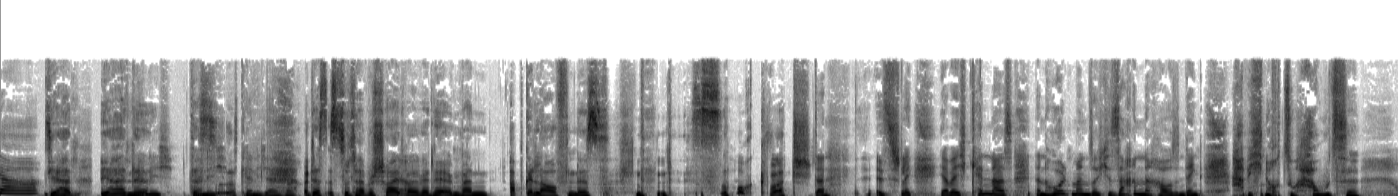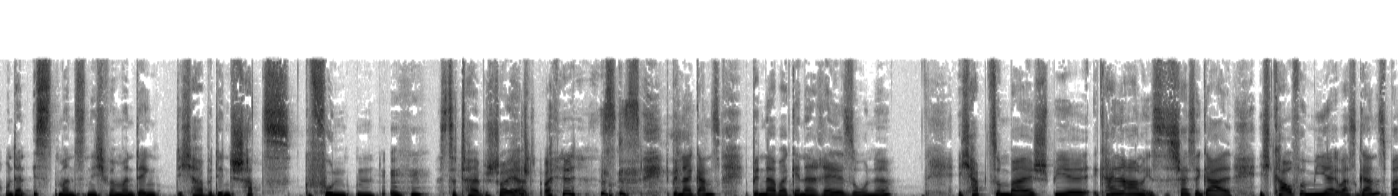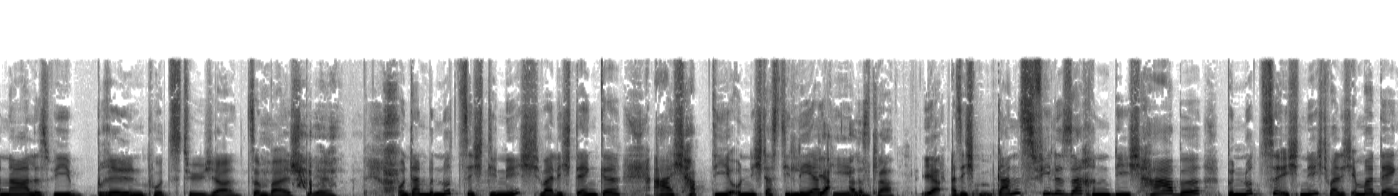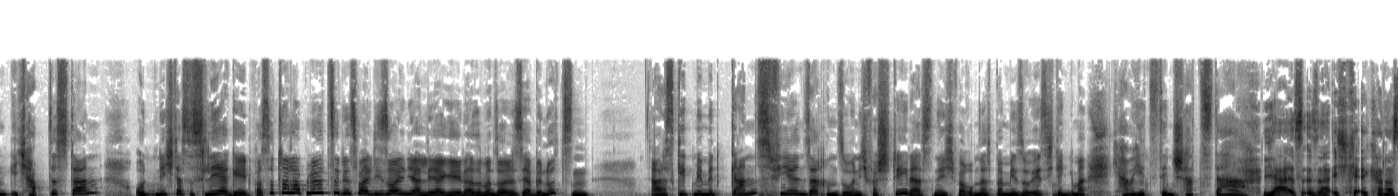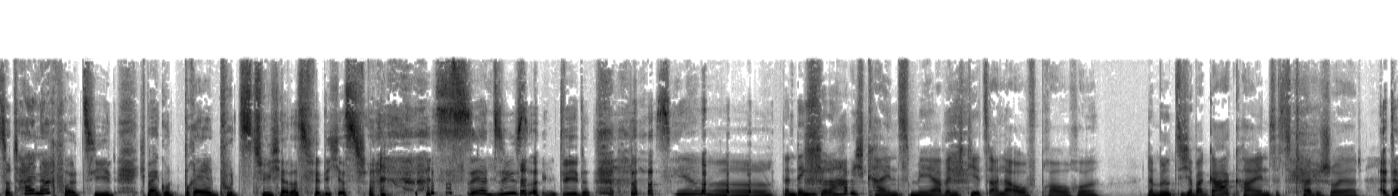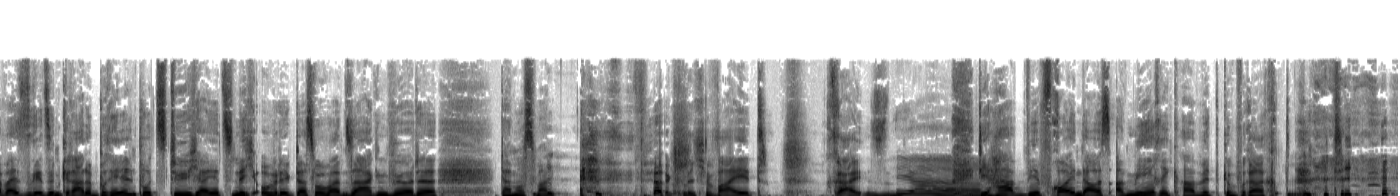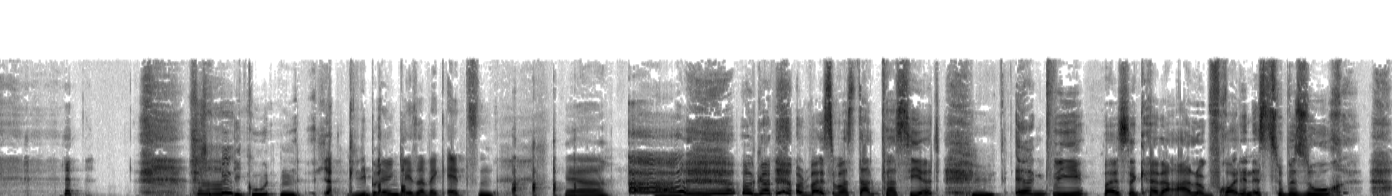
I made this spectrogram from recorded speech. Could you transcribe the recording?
Ja. Ja, ja, ne? Kenn ich, kenn ich, kenn ich einfach. Und das ist total bescheuert, Ja. weil wenn der irgendwann abgelaufen ist, dann ist es auch Quatsch. Dann ist schlecht. Ja, aber ich kenne das. Dann holt man solche Sachen nach Hause und denkt, habe ich noch zu Hause? Und dann isst man es nicht, wenn man denkt, ich habe den Schatz gefunden. Mhm. Das ist total bescheuert. Weil es ist- ich bin da ganz, ich bin da aber generell so, ne? Ich habe zum Beispiel, keine Ahnung, es ist scheißegal. Ich kaufe mir was ganz Banales wie Brillenputztücher zum Beispiel. Und dann benutze ich die nicht, weil ich denke, ah, ich habe die und nicht, dass die leer Ja, gehen. alles klar. Ja. Also ich ganz viele Sachen, die ich habe, benutze ich nicht, weil ich immer denke, ich habe das dann und nicht, dass es leer geht. Was totaler Blödsinn ist, weil die sollen ja leer gehen. Also man soll es ja benutzen. Aber das geht mir mit ganz vielen Sachen so und ich verstehe das nicht, warum das bei mir so ist. Ich denke immer, ich habe jetzt den Schatz da. Ja, es ist, ich, ich kann das total nachvollziehen. Ich meine, gut, Brillenputztücher, das finde ich ist schon, das ist sehr süß irgendwie. Das, Ja. Dann denke ich, oder habe ich keins mehr, wenn ich die jetzt alle aufbrauche. Dann benutze ich aber gar keins. Das ist total bescheuert. dabei sind gerade Brillenputztücher jetzt nicht unbedingt das, wo man sagen würde, da muss man wirklich weit reisen. Ja. Die haben mir Freunde aus Amerika mitgebracht. Ah, die Guten. Ja, Die die Brillengläser wegätzen. Ja. Oh Gott. Und weißt du, was dann passiert? Irgendwie, weißt du, keine Ahnung, Freundin ist zu Besuch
